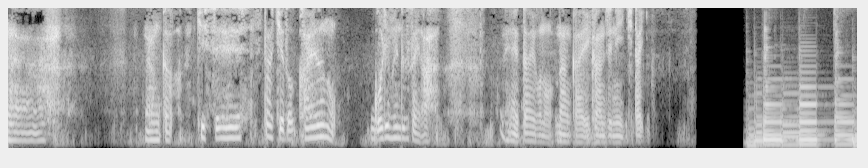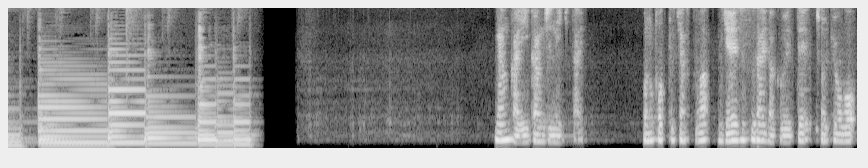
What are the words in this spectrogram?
あーなんか、帰省したけど帰るの、ゴリめんどくさいな。えー、大悟のなんかいい感じに行きたい。なんかいい感じに行きたい。このポッドキャストは芸術大学を経て上京後、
